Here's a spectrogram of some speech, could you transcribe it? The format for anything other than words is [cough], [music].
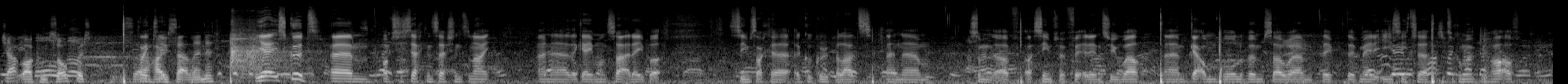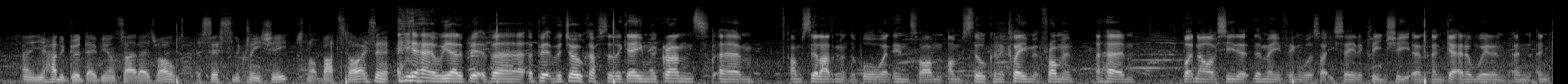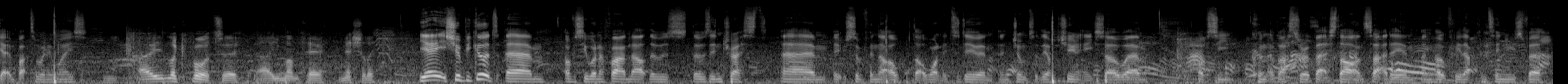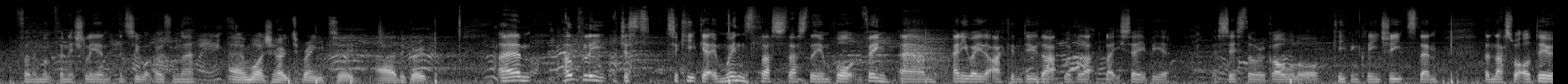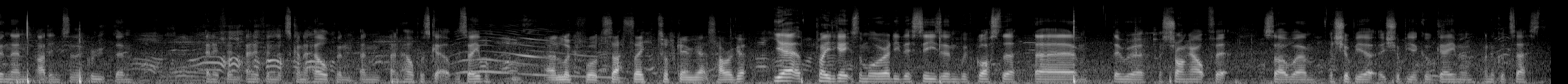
Jack, welcome to Salford. So Thank how you. you settling in? Yeah, it's good. Um, obviously, second session tonight and uh, the game on Saturday, but seems like a, a good group of lads and um, something that I've, I seem to have fitted into well. Um, get on with all of them, so um, they've, they've made it easy to, to come and be part of. And you had a good debut on Saturday as well. Assist and a clean sheet. It's not a bad start, is it? [laughs] Yeah, we had a bit of a, a bit of a joke after the game with Grands. Um, I'm still adamant the ball went in, so I'm, I'm still going to claim it from him. But no, obviously the, the main thing was, like you say, the clean sheet and, and getting a win and, and, getting back to winning ways. Are you looking forward to uh, your month here initially? Yeah, it should be good. Um, obviously, when I found out there was there was interest, um, it was something that I, that I wanted to do and, and jumped at the opportunity. So um, obviously, couldn't have asked for a better start on Saturday, and, and hopefully that continues for, for the month initially, and, and see what goes from there. And what's your hope to bring to uh, the group? Um, hopefully, just to keep getting wins. That's that's the important thing. Um, any way that I can do that, whether that, like you say, be a assist or a goal or keeping clean sheets, then then that's what I'll do. And then adding to the group, then anything anything that's going to help and, and, and help us get up the table. And looking forward to Saturday. Tough game against Harrogate. Yeah, I've played against them already this season with Gloucester. Um, they were a, a strong outfit, so um, it should be a it should be a good game and, and a good test.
